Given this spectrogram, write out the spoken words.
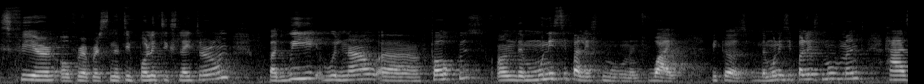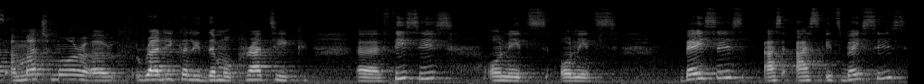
sphere of representative politics later on, but we will now uh, focus on the municipalist movement. Why? Because the municipalist movement has a much more uh, radically democratic uh, thesis on its, on its basis, as, as its basis,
